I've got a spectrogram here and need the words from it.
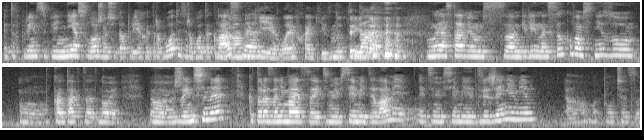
это, в принципе, не сложно сюда приехать работать, работа классная. Вам такие лайфхаки изнутри, да? да? Мы оставим с Ангелиной ссылку вам снизу, контакты одной э, женщины, которая занимается этими всеми делами, этими всеми движениями. А, вот, получается,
